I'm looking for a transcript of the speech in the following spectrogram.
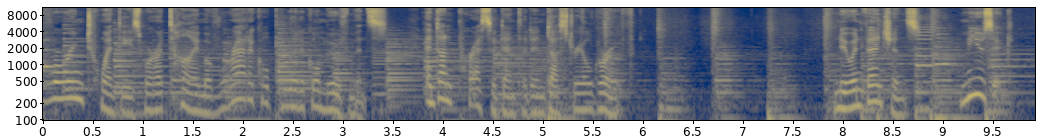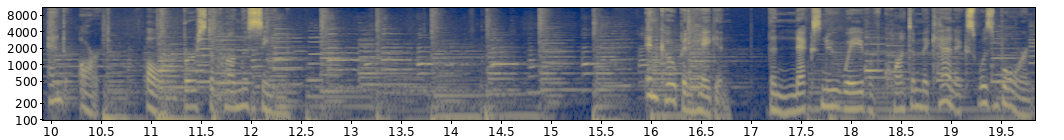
Roaring Twenties were a time of radical political movements and unprecedented industrial growth. New inventions, music, and art all burst upon the scene. In Copenhagen, the next new wave of quantum mechanics was born.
